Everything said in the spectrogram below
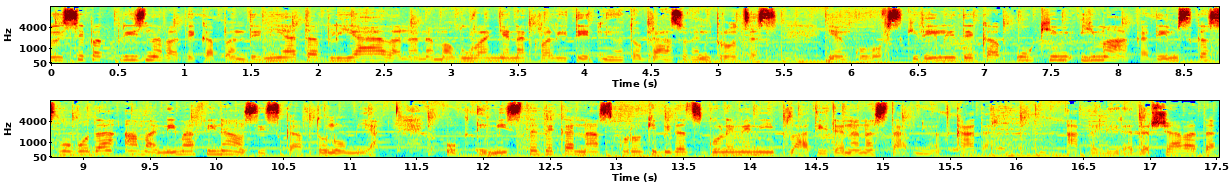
Тој сепак признава дека пандемијата влијаела на намалување на квалитетниот образовен процес. Јанкуловски вели дека УКИМ има академска слобода, ама нема финансиска автономија. Оптимист е дека наскоро ќе бидат зголемени платите на наставниот кадар. Апелира државата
